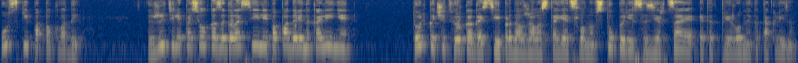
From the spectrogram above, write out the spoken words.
узкий поток воды. Жители поселка заголосили и попадали на колени. Только четверка гостей продолжала стоять, словно в ступоре, созерцая этот природный катаклизм.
